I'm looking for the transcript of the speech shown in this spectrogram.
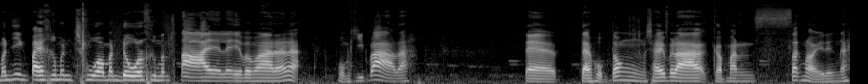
มันยิงไปคือมันชัวร์มันโดนคือมันตายอะไรประมาณนั้นอะผมคิดว่านะ แต่แต่ผมต้องใช้เวลากับมันสักหน่อยนึงนะ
